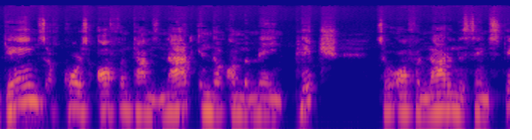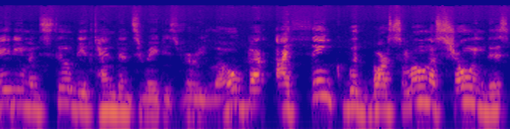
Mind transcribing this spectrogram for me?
games. Of course, oftentimes not in the on the main pitch, so often not in the same stadium, and still the attendance rate is very low. But I think with Barcelona showing this,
